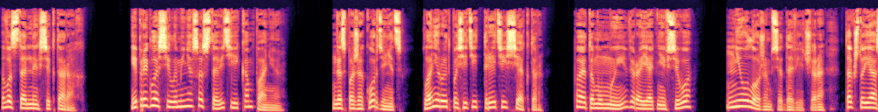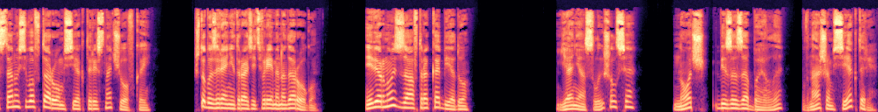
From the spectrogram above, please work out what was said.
в остальных секторах и пригласила меня составить ей компанию. Госпожа Корденец планирует посетить третий сектор, поэтому мы, вероятнее всего, не уложимся до вечера, так что я останусь во втором секторе с ночевкой, чтобы зря не тратить время на дорогу и вернусь завтра к обеду. Я не ослышался. Ночь без Изабеллы в нашем секторе?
